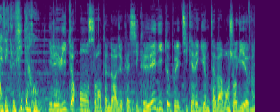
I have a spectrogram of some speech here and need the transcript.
avec le Figaro. Il est 8h11 sur l'antenne de Radio Classique, l'édito politique avec Guillaume Tabar. Bonjour Guillaume.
